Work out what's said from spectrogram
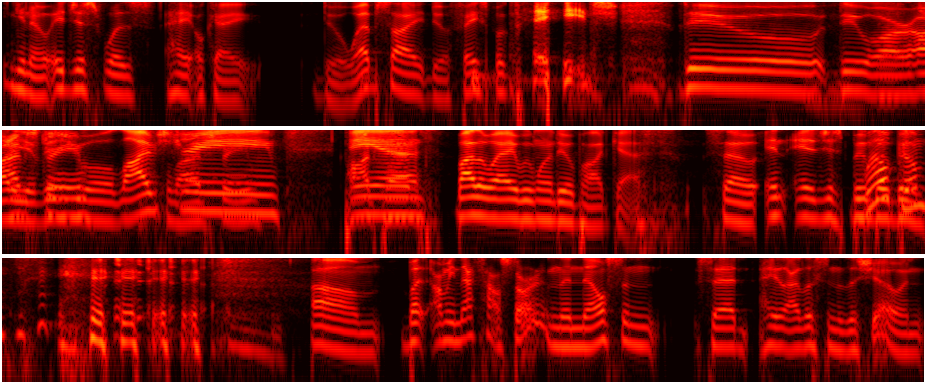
you know it just was hey okay do a website do a facebook page do do our Live audio stream. visual live stream, stream. and by the way we want to do a podcast. So and, and it just boom Welcome. boom. Boom um but i mean that's how it started. And then nelson said hey i listened to the show and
